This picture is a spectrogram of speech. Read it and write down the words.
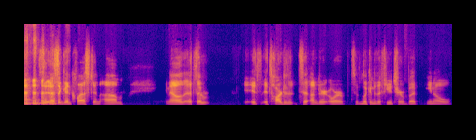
that's, a, that's, a, good question. Um, you know, it's a it's it's hard to, to under or to look into the future, but you know,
